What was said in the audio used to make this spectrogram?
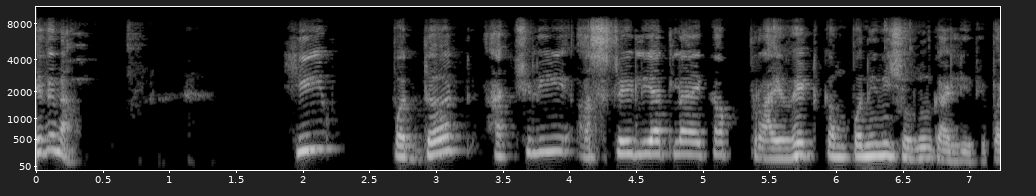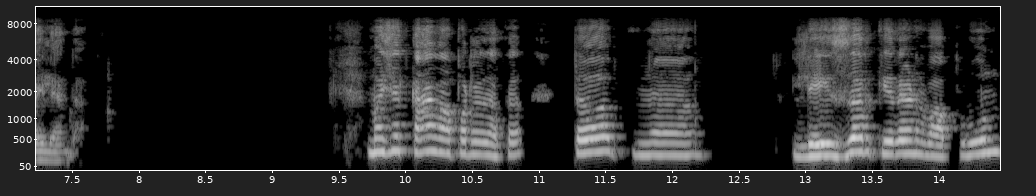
हे ते ना ही पद्धत ऍक्च्युली ऑस्ट्रेलियातल्या एका प्रायव्हेट कंपनीने शोधून काढली होती पहिल्यांदा म्हणजे काय वापरलं जातं तर लेझर किरण वापरून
